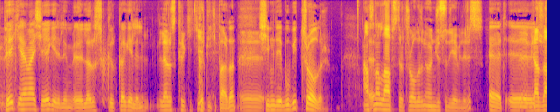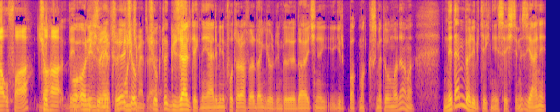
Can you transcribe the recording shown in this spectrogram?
Peki hemen şeye gelelim. E, Larus 40'a gelelim. Larus 42. 42 pardon. E, Şimdi bu bir trawler. aslında Lobster Trawler'ın öncüsü diyebiliriz. Evet. e, E, biraz daha ufağı. çok, daha den, o 12 denize metre, yakın. 12 çok, metre. çok evet. da güzel tekne. Yani benim fotoğraflardan gördüğüm kadarıyla daha içine girip bakmak kısmet olmadı ama neden böyle bir tekneyi seçtiniz? Yani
